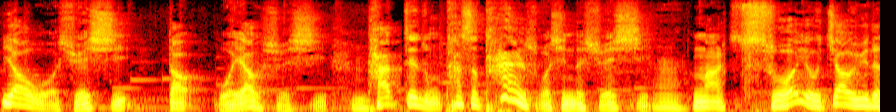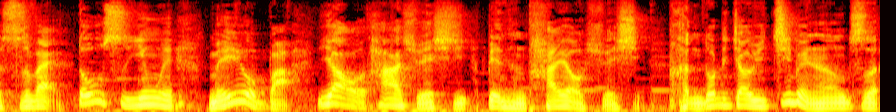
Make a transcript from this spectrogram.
要我学习。到我要学习，他这种他是探索性的学习，那所有教育的失败都是因为没有把要他学习变成他要学习，很多的教育基本上是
